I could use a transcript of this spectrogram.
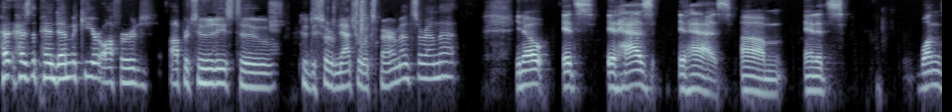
Has the pandemic year offered opportunities to to do sort of natural experiments around that? You know, it's it has it has um and it's one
